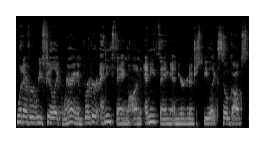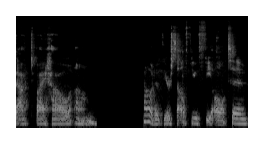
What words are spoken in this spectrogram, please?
whatever we feel like wearing, embroider anything on anything, and you're going to just be like so gobsmacked by how um, proud of yourself you feel to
